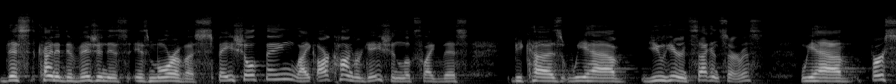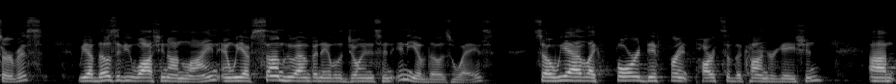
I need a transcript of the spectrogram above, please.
this kind of division is, is more of a spatial thing. Like our congregation looks like this because we have you here in second service, we have first service, we have those of you watching online, and we have some who haven't been able to join us in any of those ways. So we have like four different parts of the congregation. Um,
